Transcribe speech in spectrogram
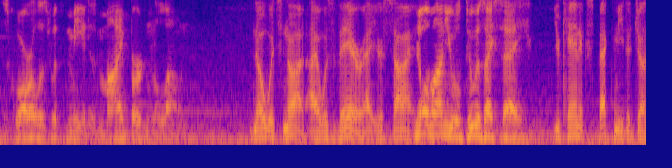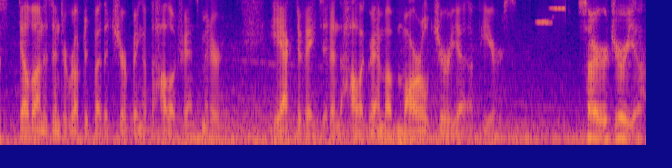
His quarrel is with me. It is my burden alone. No, it's not. I was there at your side. Delvon, you will do as I say. You can't expect me to just Delvon is interrupted by the chirping of the holo transmitter. He activates it, and the hologram of Marl Juria appears. Sire Juria,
